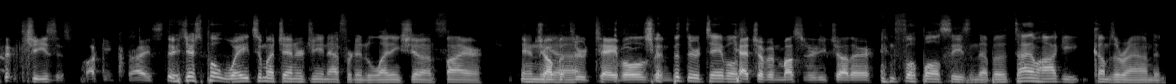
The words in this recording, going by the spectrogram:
Jesus fucking Christ, They just put way too much energy and effort into lighting shit on fire and jumping through tables and jumping through tables ketchup and mustard at each other. in football season. That by the time hockey comes around and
